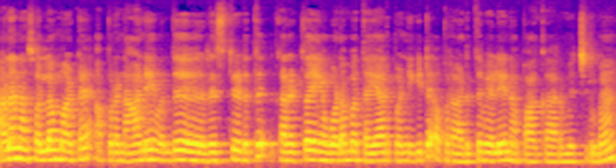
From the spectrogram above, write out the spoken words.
ஆனால் நான் சொல்ல மாட்டேன். அப்புறம் நானே வந்து ரெஸ்ட் எடுத்து கரெக்டாக என் உடம்ப தயார் பண்ணிக்கிட்டு அப்புறம் அடுத்த வேலையை நான் பார்க்க ஆரம்பிச்சிருவேன்.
